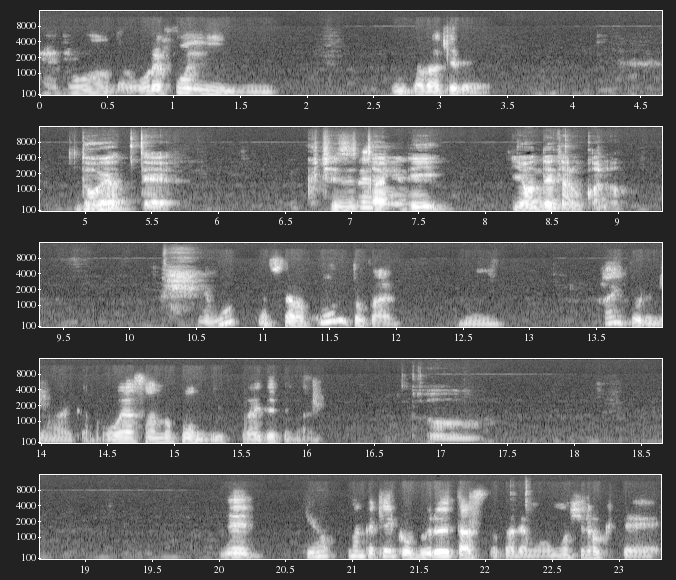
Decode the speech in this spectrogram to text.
え、どうなんだろう。俺本人に聞いただけで、どうやって口伝えに呼んでたのかな。えもしかしたら本とかに書いとるんじゃないかな。大家さんの本いっぱい出てない。うん。で、基本、なんか結構ブルータスとかでも面白くて、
